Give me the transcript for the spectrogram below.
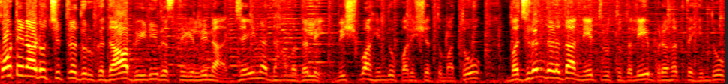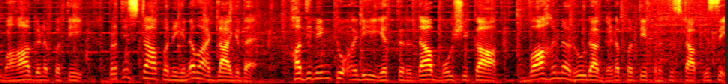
ಕೋಟೆನಾಡು ಚಿತ್ರದುರ್ಗದ ಬಿಡಿ ರಸ್ತೆಯಲ್ಲಿನ ಜೈನ ಧಾಮದಲ್ಲಿ ವಿಶ್ವ ಹಿಂದೂ ಪರಿಷತ್ತು ಮತ್ತು ಬಜರಂಗದಳದ ನೇತೃತ್ವದಲ್ಲಿ ಬೃಹತ್ ಹಿಂದೂ ಮಹಾಗಣಪತಿ ಪ್ರತಿಷ್ಠಾಪನೆಯನ್ನು ಮಾಡಲಾಗಿದೆ. ಹದಿನೆಂಟು ಅಡಿ ಎತ್ತರದ ಮೂಷಿಕ ವಾಹನ ರೂಢ ಗಣಪತಿ ಪ್ರತಿಷ್ಠಾಪಿಸಿ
